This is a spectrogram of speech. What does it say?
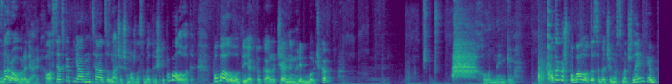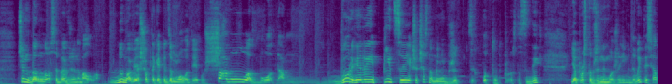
Здорово, бродяги! Холостяцька п'ятниця, це значить, що можна себе трішки побалувати. Побалувати, як то кажуть, чайним грибочком. Ах, холодненьким. А також побалувати себе чимось смачненьким, чим давно себе вже не балував. Думав я, щоб таке підзамовувати якусь шаву або там бургери, піци. Якщо чесно, мені вже це отут просто сидить. Я просто вже не можу їм дивитися.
